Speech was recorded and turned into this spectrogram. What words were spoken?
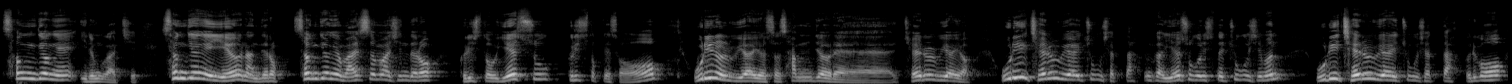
성경에 것 같이 성경에 예언한 대로 성경에 말씀하신 대로 그리스도 예수 그리스도께서 우리를 위하여서 3절에 죄를 위하여 우리 죄를 위하여 죽으셨다. 그러니까 예수 그리스도의 죽으심은 우리 죄를 위하여 죽으셨다. 그리고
